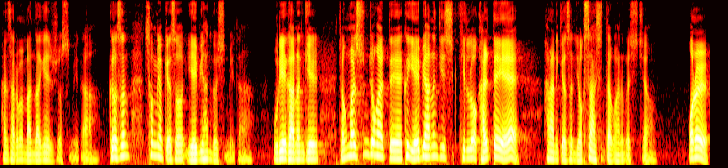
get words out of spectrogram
한 사람을 만나게 해주셨습니다. 그것은 성령께서 예비한 것입니다. 우리의 가는 길, 정말 순종할 때에 그 예비하는 길로 갈 때에 하나님께서는 역사하신다고 하는 것이죠. 오늘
